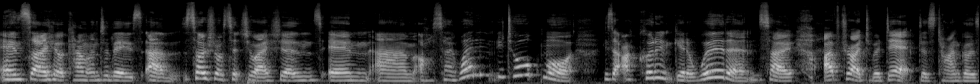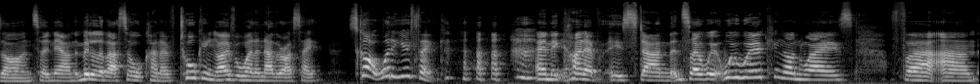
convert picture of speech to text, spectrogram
and so he'll come into these um, social situations, and um, I'll say, "Why didn't you talk more?" He's like, "I couldn't get a word in." So I've tried to adapt as time goes on. So now in the middle of us all kind of talking over one another, I'll say. Scott, what do you think? and he kind of is stunned. And so we're, we're working on ways for um,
